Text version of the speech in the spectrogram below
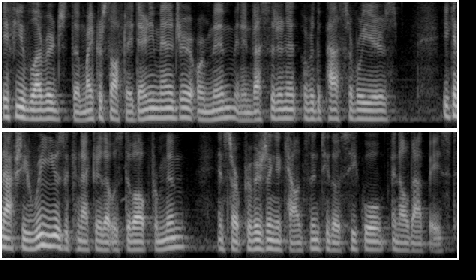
If you've leveraged the Microsoft Identity Manager or MIM and invested in it over the past several years, you can actually reuse a connector that was developed for MIM and start provisioning accounts into those SQL and LDAP-based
